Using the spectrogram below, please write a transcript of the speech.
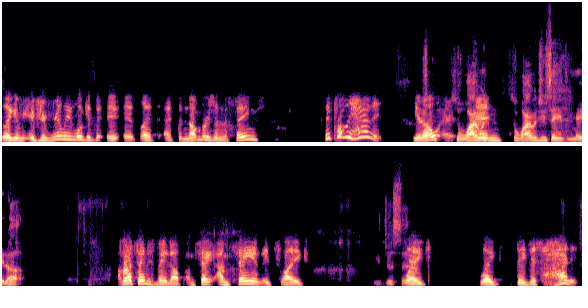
Like if if you really look at the it, it, at at the numbers and the things, they probably had it. You know, So why would and so why would you say it's made up? I'm not saying it's made up. I'm saying I'm saying it's like You just said like like they just had it,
